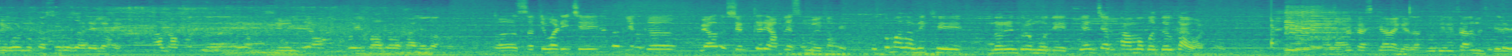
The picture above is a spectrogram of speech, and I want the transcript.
निवडणुका सुरू झालेल्या आहेत. आज आपण अ, या शेळीच्या बैल बाजारात आलेलो आहोत. सत्यवाडीचे एक व्या शेतकरी आपल्यासमोर आहेत. तर तुम्हाला विखे नरेंद्र मोदी यांच्या कामाबद्दल काय वाटतं? विकास केला गेला. मोदीने चांगलंच केले.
